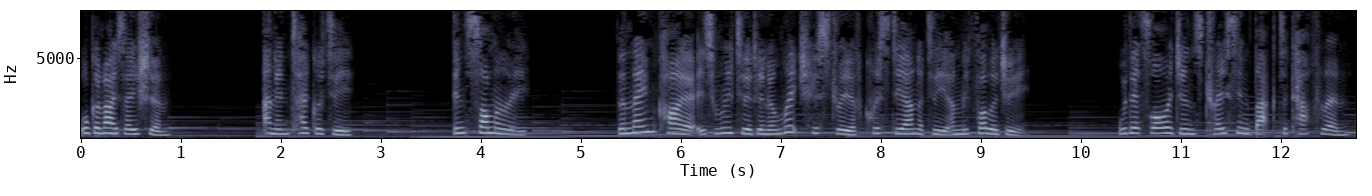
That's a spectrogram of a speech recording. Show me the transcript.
organization, and integrity. In summary, the name Kaia is rooted in a rich history of Christianity and mythology, with its origins tracing back to Catherine,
